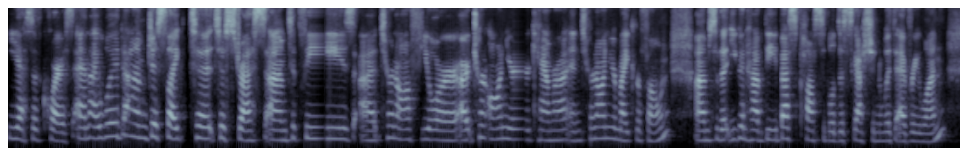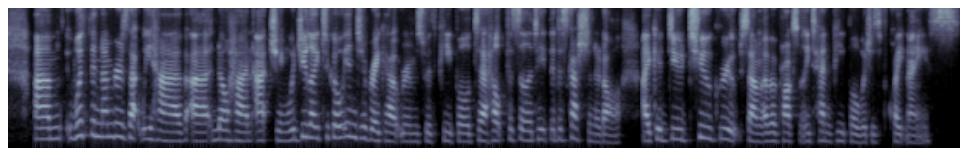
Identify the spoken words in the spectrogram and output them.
Yes, of course. And I would um, just like to, to stress um, to please uh, turn off your, uh, turn on your camera and turn on your microphone um, so that you can have the best possible discussion with everyone. Um, with the numbers that we have, uh, Noha and Atching, would you like to go into breakout rooms with people to help facilitate the discussion at all? I could do two groups um, of approximately 10 people, which is quite nice.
